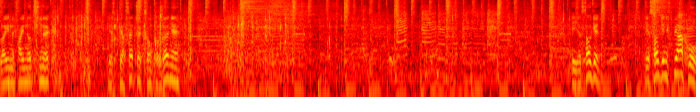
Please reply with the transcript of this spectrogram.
Kolejny fajny odcinek. Jest piaseczek, są korzenie. I jest ogień. Jest ogień w piachu.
